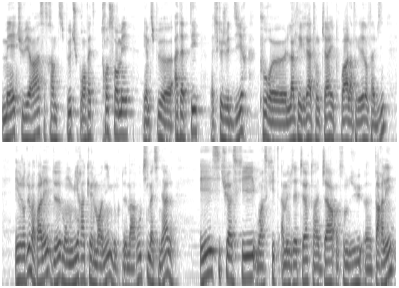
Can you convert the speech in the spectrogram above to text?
mais tu verras, ça sera un petit peu, tu pourras en fait transformer et un petit peu adapter ce que je vais te dire pour l'intégrer à ton cas et pouvoir l'intégrer dans ta vie. Et aujourd'hui, on va parler de mon Miracle Morning, donc de ma routine matinale. Et si tu es inscrit ou inscrite à newsletter, tu en as déjà entendu euh, parler.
